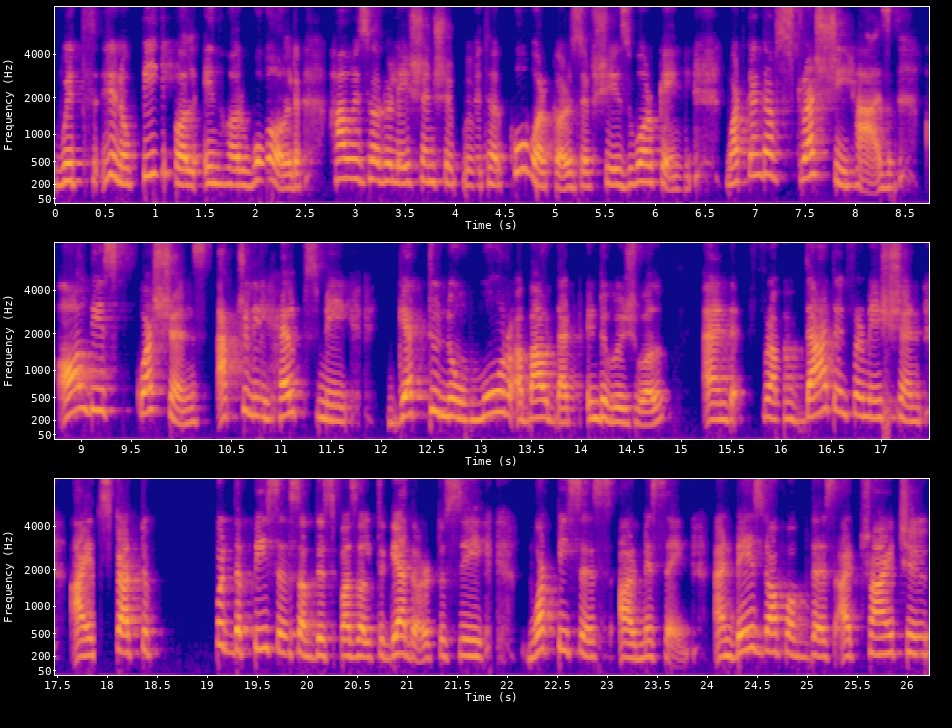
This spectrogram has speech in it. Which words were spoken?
with you know people in her world? How is her relationship with her coworkers if she is working? What kind of stress she has? All these questions actually helps me get to know more about that individual. And from that information i start to put the pieces of this puzzle together to see what pieces are missing. And based off of this, I try to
